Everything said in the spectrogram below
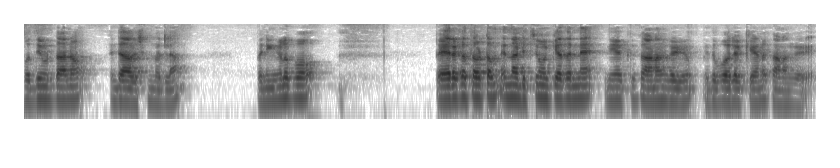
ബുദ്ധിമുട്ടാനോ എന്റെ ആവശ്യമില്ല അപ്പം നിങ്ങളിപ്പോൾ പേരക്കത്തോട്ടം എന്നടിച്ചു നോക്കിയാൽ തന്നെ നിങ്ങൾക്ക് കാണാൻ കഴിയും. ഇതുപോലെയൊക്കെയാണ് കാണാൻ കഴിയുക.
